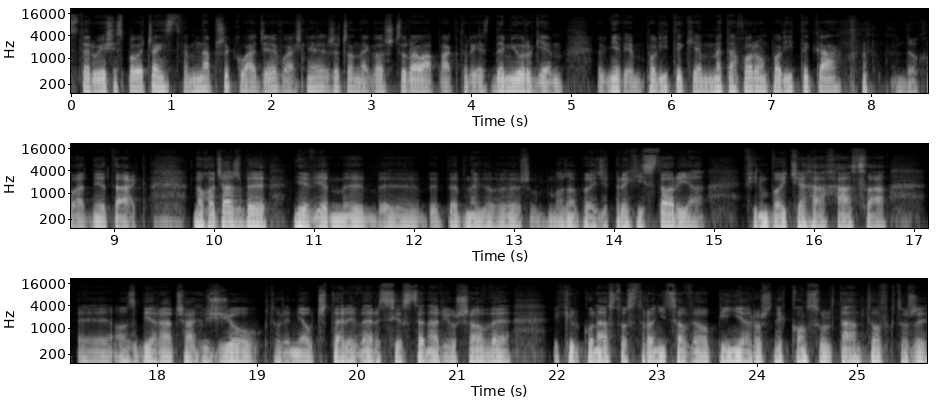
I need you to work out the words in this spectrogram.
steruje się społeczeństwem. Na przykładzie właśnie rzeczonego szczurołapa, który jest demiurgiem, nie wiem, politykiem, metaforą polityka. Dokładnie tak. No chociażby, nie wiem, y, y, pewnego, można powiedzieć, prehistoria, film Wojciecha Hasa, Y, o zbieraczach ziół, który miał cztery wersje scenariuszowe kilkunastostronicowe opinie różnych konsultantów, którzy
